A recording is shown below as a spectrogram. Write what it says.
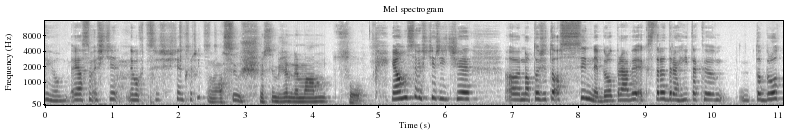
jo, já jsem ještě, nebo chceš ještě něco říct? No, asi už myslím, že nemám co. Já musím ještě říct, že eh, na to, že to asi nebylo právě extra drahý, tak eh, to bylo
